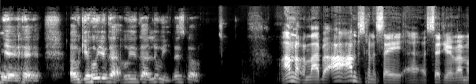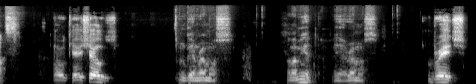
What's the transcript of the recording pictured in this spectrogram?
yeah. Okay, who you got? Who you got? Louis. Let's go. I'm not gonna lie, but I, I'm just gonna say uh, Sergio Ramos. Okay, Showz. I'm going Ramos. Am I mute? Yeah, Ramos. Bridge.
